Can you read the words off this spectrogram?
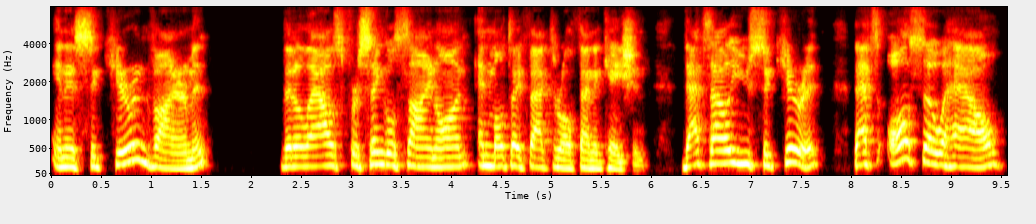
in a secure environment that allows for single sign on and multi factor authentication. That's how you secure it. That's also how,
